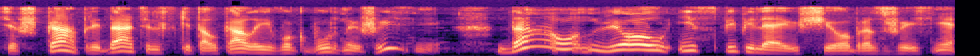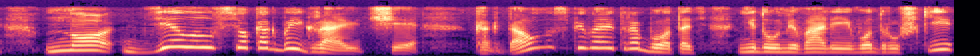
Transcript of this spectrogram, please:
тяжка предательски толкала его к бурной жизни. Да, он вел испепеляющий образ жизни, но делал все как бы играючи. Когда он успевает работать, недоумевали его дружки,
